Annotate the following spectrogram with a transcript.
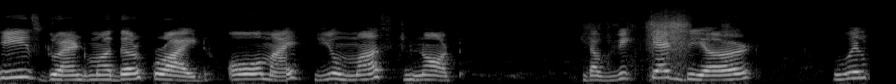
his grandmother cried, "Oh my, you must not. The wicked bear will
